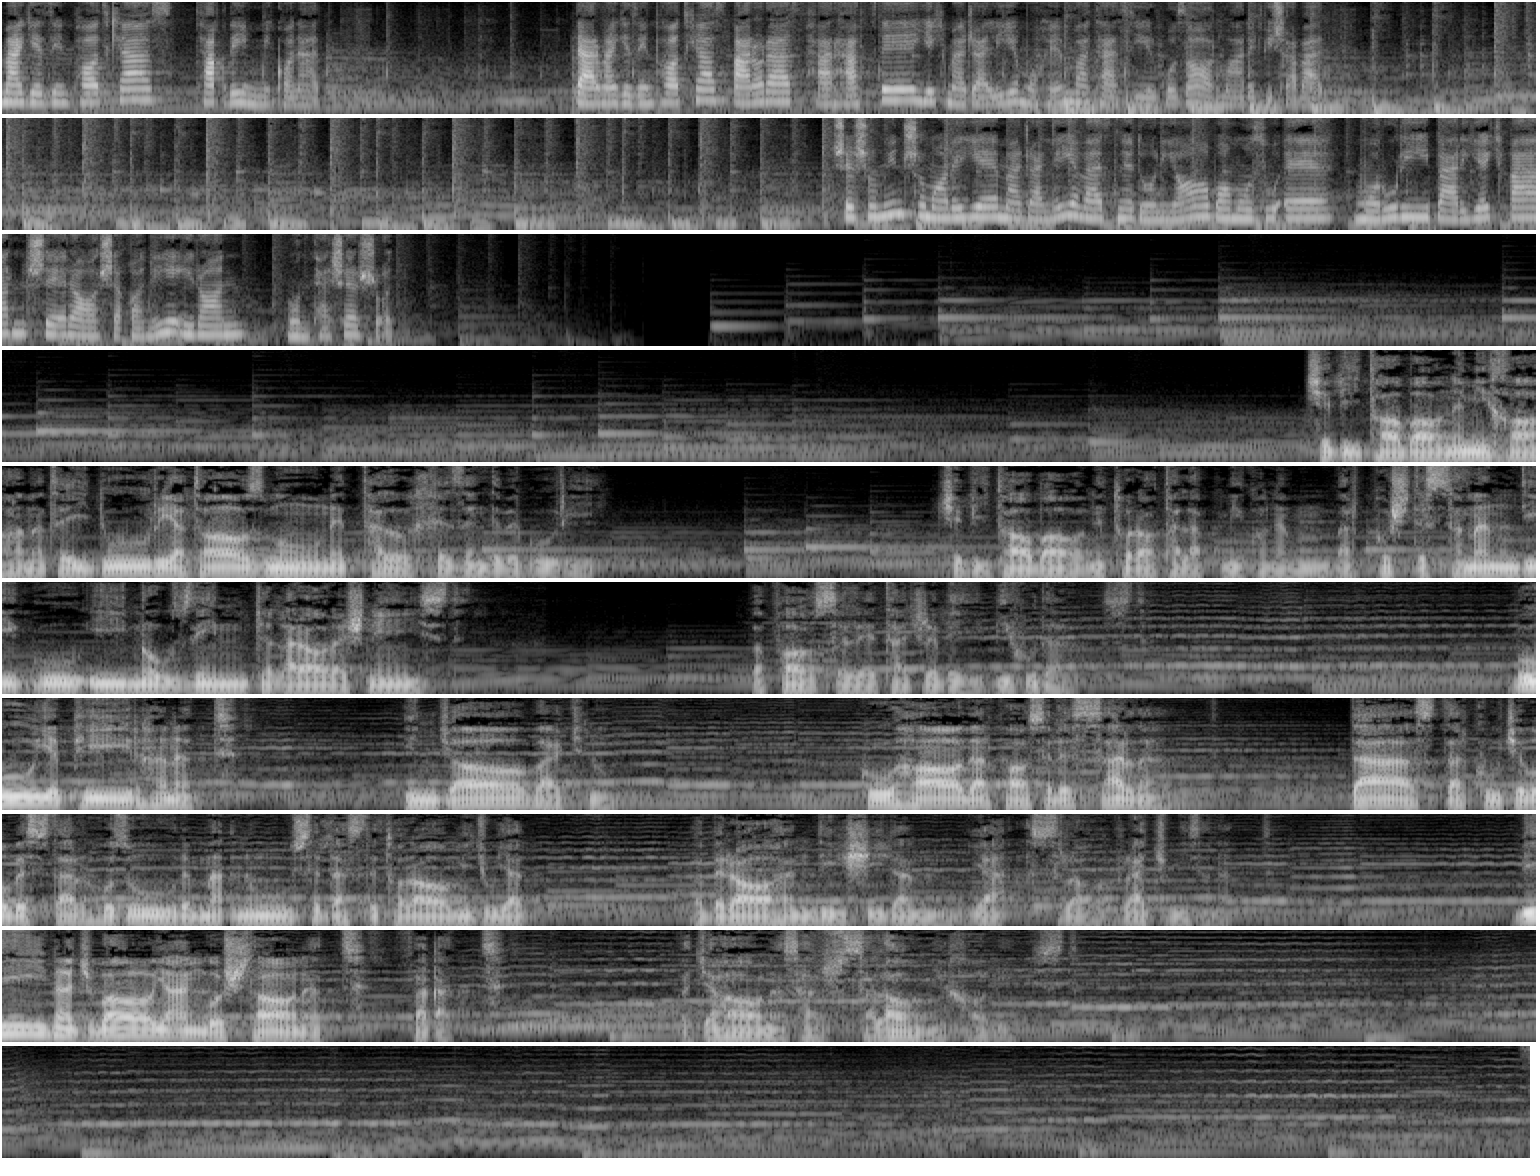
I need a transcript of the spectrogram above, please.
مگزین پادکست تقدیم می کند. در مگزین پادکست قرار است هر هفته یک مجله مهم و تاثیرگذار معرفی شود. ششمین شماره مجله وزن دنیا با موضوع مروری بر یک قرن شعر عاشقانه ایران منتشر شد. چه بیتابانه میخواهمت ای دوریت آزمون تلخ زنده به گوری چه بیتابانه تو را طلب می‌کنم بر پشت سمندی گویی نوزین که قرارش نیست. و فاصله تجربه بیهوده است. بوی پیرهنت اینجا و اکنون. کوها در فاصله سردند. دست در کوچه و بستر حضور معنوس دست تو را می جوید و به راه اندیشیدن یأس را رج می زند بی نجوای انگشتانت فقط و جهان از هر سلامی خالی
